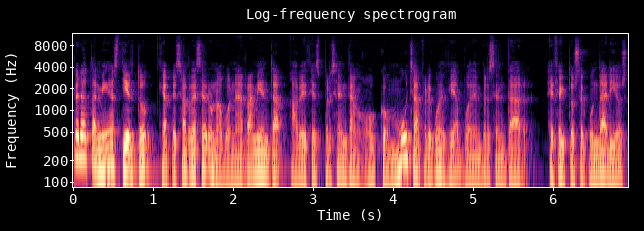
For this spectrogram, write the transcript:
Pero también es cierto que a pesar de ser una buena herramienta, a veces presentan o con mucha frecuencia pueden presentar efectos secundarios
